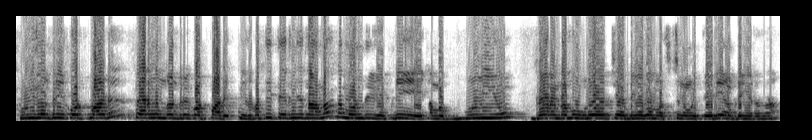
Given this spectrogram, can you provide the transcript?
புவி கோட்பாடு பேரண்டம் தோன்றிய கோட்பாடு. இதை பத்தி தெரிஞ்சதுனா நம்ம வந்து எப்படி நம்ம புவியும் பேரண்டமும் உருவாச்சு அப்படிங்கறத ஃபர்ஸ்ட் நமக்கு தெரியும் அப்படிங்கிறது தான்.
